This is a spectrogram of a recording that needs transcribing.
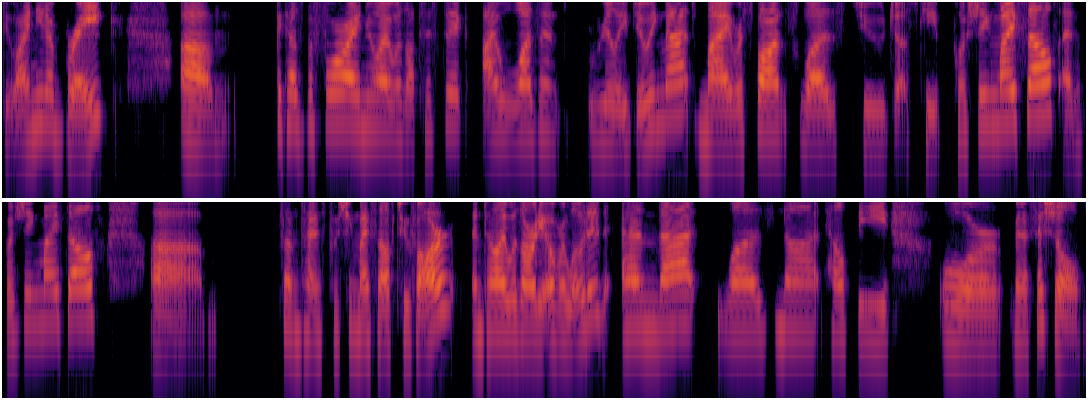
do I need a break? Um, because before I knew I was autistic, I wasn't really doing that. My response was to just keep pushing myself and pushing myself. Um, sometimes pushing myself too far until I was already overloaded, and that was not healthy or beneficial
